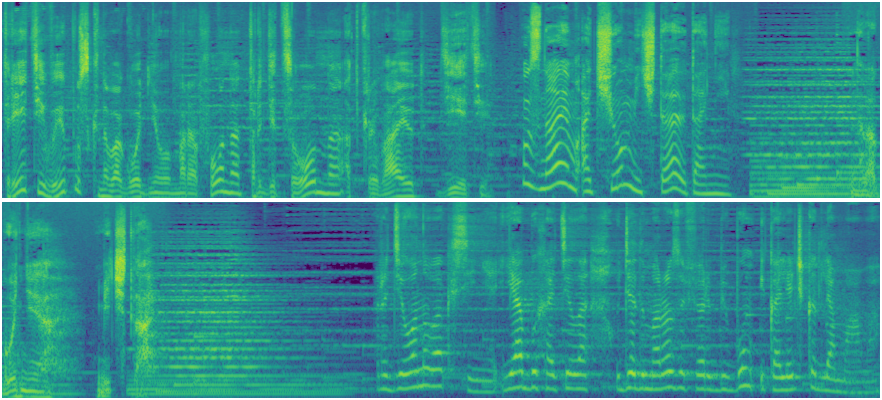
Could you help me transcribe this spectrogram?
Третий выпуск новогоднего марафона традиционно открывают дети. Узнаем, о чем мечтают они. Новогодняя мечта. Родионова Аксинья. Я бы хотела у Деда Мороза ферби-бум и колечко для мамы.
